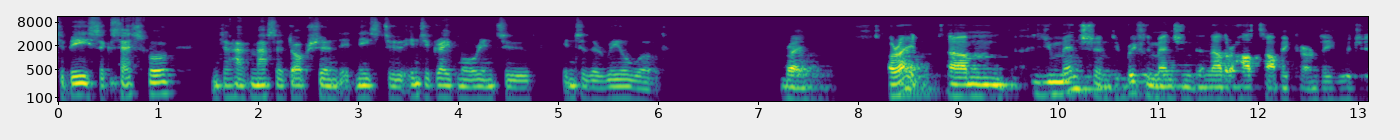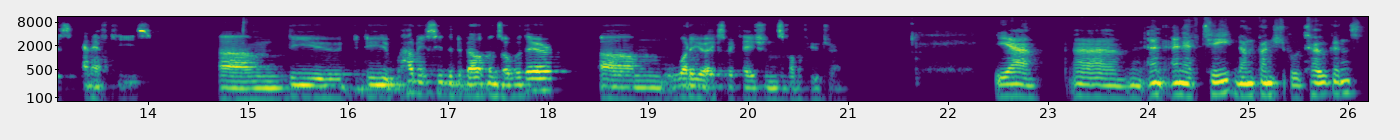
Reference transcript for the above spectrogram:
to be successful and to have mass adoption, it needs to integrate more into into the real world. Right. All right. Um, you mentioned, you briefly mentioned another hot topic currently, which is NFTs. Um, do you do you how do you see the developments over there? Um, what are your expectations for the future? Yeah, um, NFT, non-fungible tokens,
